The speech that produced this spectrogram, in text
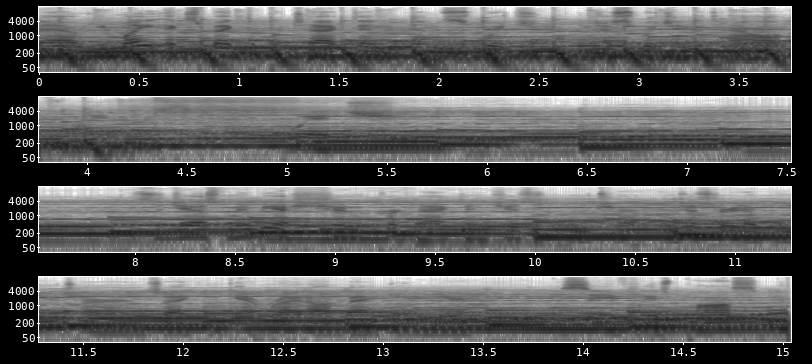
Now he might expect to protect and, and switch and just switch into Talonflame, which suggests maybe I shouldn't protect possible.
